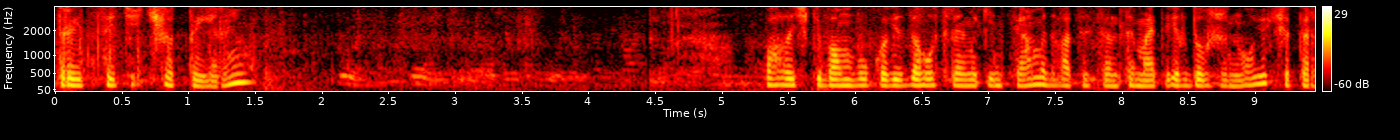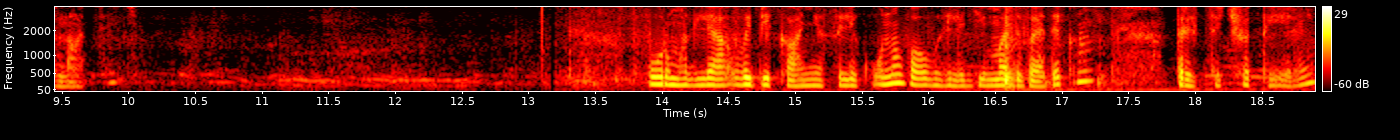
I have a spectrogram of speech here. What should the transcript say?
34. Палички бамбукові з загостреними кінцями 20 см довжиною 14. Форма для випікання силіконова у вигляді медведика 34.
